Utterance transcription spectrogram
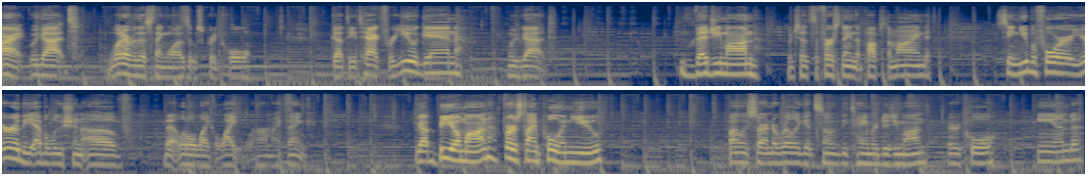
Alright, we got whatever this thing was. It was pretty cool. Got the attack for you again. We've got Vegiemon, which that's the first name that pops to mind. Seen you before. You're the evolution of that little like light worm, I think. We got Biyomon, first time pulling you. Finally starting to really get some of the tamer Digimon. Very cool. And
